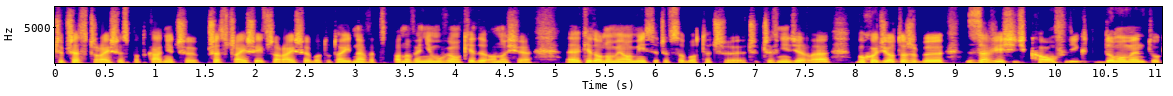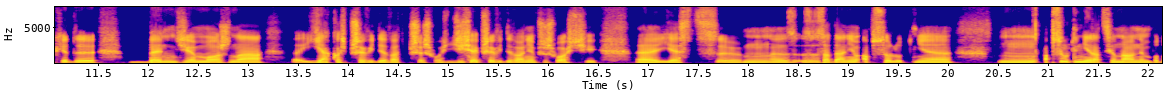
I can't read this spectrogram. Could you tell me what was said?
czy przedwczorajsze spotkanie, czy przedwczorajsze i wczorajsze, bo tutaj nawet panowie nie mówią, kiedy ono się, e, kiedy ono miało miejsce, czy w sobotę, czy, czy, czy w niedzielę, bo chodzi o to, żeby zawiesić konflikt do momentu, kiedy będzie można jakoś przewidywać przyszłość. Dzisiaj przewidywanie przyszłości e, jest zadaniem absolutnie, absolutnie nieracjonalnym, bo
